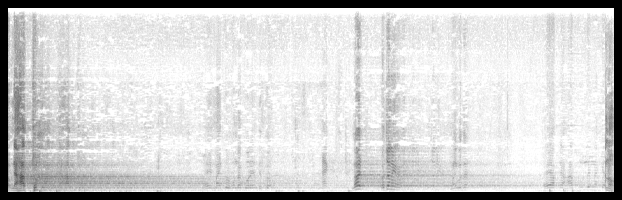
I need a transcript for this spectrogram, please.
আপনি হাত তুল। কেন?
